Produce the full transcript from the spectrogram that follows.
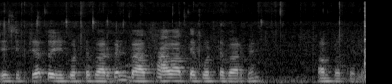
রেসিপিটা তৈরি করতে পারবেন বা খাওয়াতে করতে পারবেন অল্প তেলে।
